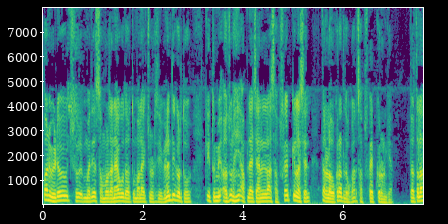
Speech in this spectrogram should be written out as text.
पण व्हिडिओमध्ये समोर जाण्या अगोदर तुम्हाला एक छोटीशी विनंती करतो की तुम्ही अजूनही आपल्या चॅनलला सबस्क्राईब केलं नसेल तर लवकरात लवकर सबस्क्राईब करून घ्या. तर चला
